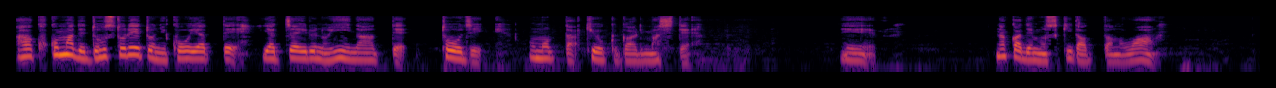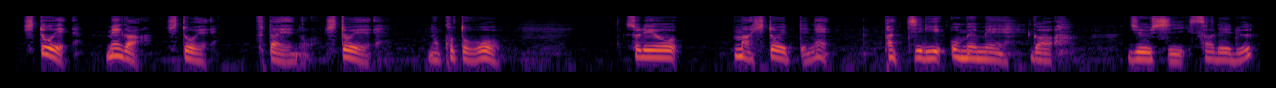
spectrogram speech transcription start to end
ああ、ここまでドストレートにこうやってやっちゃえるのいいなって当時思った記憶がありまして、えー、中でも好きだったのは、一重、目が一重、二重の一重のことを、それを、まあ一重ってね、パッチリお目目が重視される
